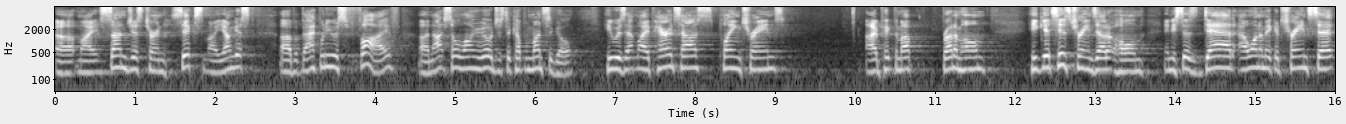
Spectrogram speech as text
Uh, my son just turned six, my youngest, uh, but back when he was five, uh, not so long ago, just a couple months ago, he was at my parents' house playing trains. I picked him up, brought him home. He gets his trains out at home, and he says, Dad, I want to make a train set.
